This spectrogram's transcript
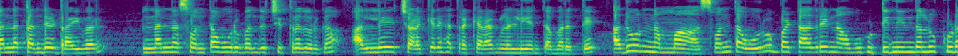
ನನ್ನ ತಂದೆ ಡ್ರೈವರ್ ನನ್ನ ಸ್ವಂತ ಊರು ಬಂದು ಚಿತ್ರದುರ್ಗ, ಅಲ್ಲೇ ಚಳಕೆರೆ ಹತ್ರ ಕೆರಾಗ್ಲಳ್ಳಿ ಅಂತ ಬರುತ್ತೆ. ಅದು ನಮ್ಮ ಸ್ವಂತ ಊರು, ಬಟ್ ಆದರೆ ನಾವು ಹುಟ್ಟಿನಿಂದಲೂ ಕೂಡ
